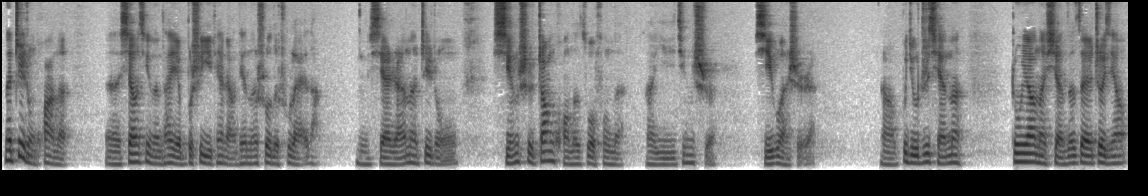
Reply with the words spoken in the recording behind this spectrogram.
那这种话呢，呃，相信呢，他也不是一天两天能说得出来的。嗯，显然呢，这种行事张狂的作风呢，啊，已经是习惯使然。啊，不久之前呢，中央呢选择在浙江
